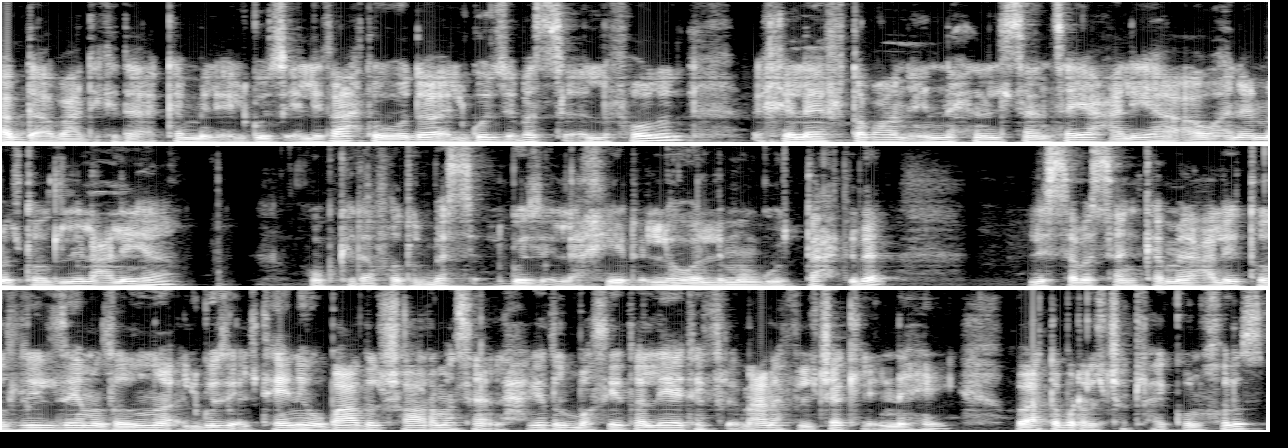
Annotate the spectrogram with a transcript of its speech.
أبدأ بعد كده أكمل الجزء اللي تحت وهو ده الجزء بس اللي فاضل بخلاف طبعا إن إحنا لسه هنسيح عليها أو هنعمل تظليل عليها وبكده فاضل بس الجزء الأخير اللي هو اللي موجود تحت ده. لسه بس هنكمل عليه تظليل زي ما ظللنا الجزء التاني وبعض الشعر مثلا الحاجات البسيطة اللي هي تفرق معانا في الشكل النهائي ويعتبر الشكل هيكون خلص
